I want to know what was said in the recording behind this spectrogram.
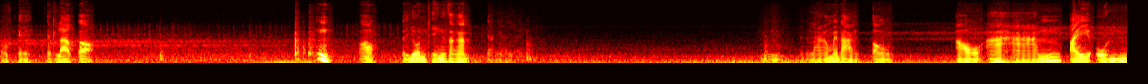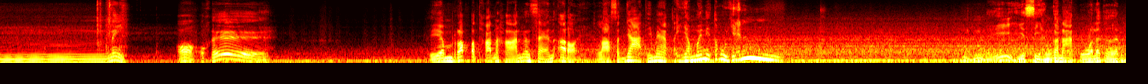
โอเค เสร็จแล้วก็ อืมอ๋อจะโยนทิ้งซะงั้น อย่างอย่างอย่างอืางไม่ได้ต้องเอาอาหารไปอุ่นนี่อ๋อโอเค เตรียมรับประทานอาหารอันแสนอร่อย ลาสัญญาที่แม่เตรียมไว้ในตู้เย็นนี่เสียงก็น่ากลัวเหลือเกิน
